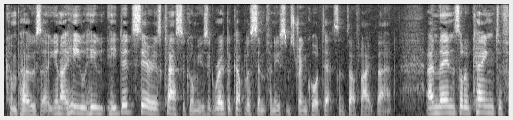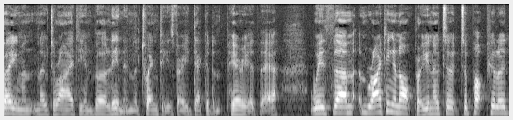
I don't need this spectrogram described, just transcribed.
composer. You know, he, he, he did serious classical music, wrote a couple of symphonies, some string quartets and stuff like that, and then sort of came to fame and notoriety in Berlin in the 20s, very decadent period there, with um, writing an opera, you know, to, to popular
